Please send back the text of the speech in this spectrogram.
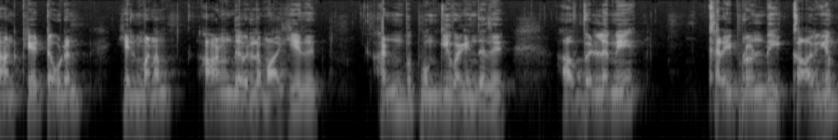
நான் கேட்டவுடன் என் மனம் ஆனந்த வெள்ளமாகியது. அன்பு பொங்கி வழிந்தது. அவ்வெள்ளமே கரை புரண்டு இக்காவியம்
